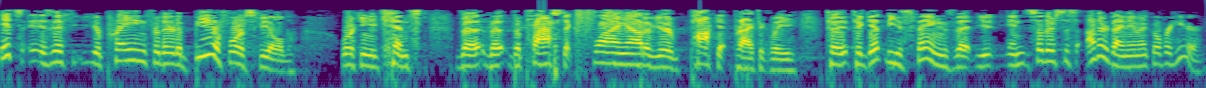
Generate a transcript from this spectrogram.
it's as if you're praying for there to be a force field working against the, the, the plastic flying out of your pocket practically to, to get these things that you and so there's this other dynamic over here.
